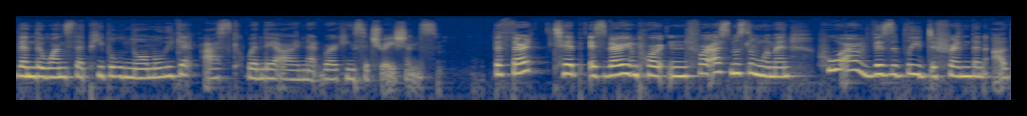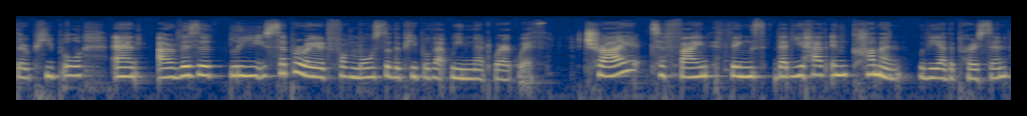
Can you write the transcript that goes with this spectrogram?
than the ones that people normally get asked when they are in networking situations. The third tip is very important for us Muslim women who are visibly different than other people and are visibly separated from most of the people that we network with. Try to find things that you have in common with the other person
